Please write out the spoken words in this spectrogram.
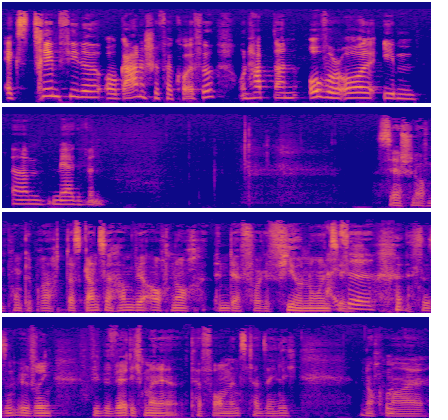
extrem viele organische Verkäufe und habe dann overall eben ähm, mehr Gewinn. Sehr schön auf den Punkt gebracht. Das Ganze haben wir auch noch in der Folge 94. Also. Das ist im Übrigen, wie bewerte ich meine Performance tatsächlich nochmal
